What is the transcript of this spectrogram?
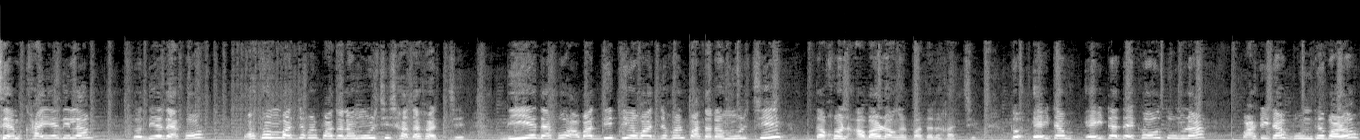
সেম খাইয়ে দিলাম। তো দিয়ে দেখো, প্রথমবার যখন পাতাটা মুড়ছি, সাদা খাচ্ছে। দিয়ে দেখো, আবার দ্বিতীয়বার যখন পাতাটা মুড়ছি, তখন আবার রঙের পাতাটা খাচ্ছে। তো এইটা এইটা দেখেও তোমরা পাটিটা বুনতে পারো।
